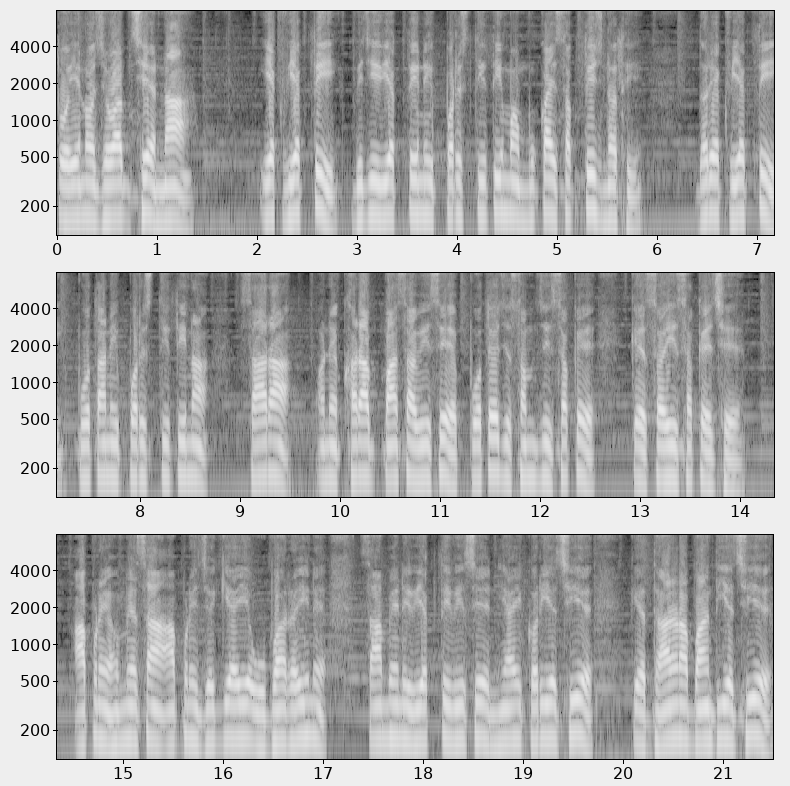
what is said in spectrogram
તો એનો જવાબ છે ના. એક વ્યક્તિ બીજી વ્યક્તિની પરિસ્થિતિમાં મુકાઈ શકતી જ નથી. દરેક વ્યક્તિ પોતાની પરિસ્થિતિના સારા અને ખરાબ પાસા વિશે પોતે જ સમજી શકે કે સહી શકે છે. આપણે હંમેશા આપણી જગ્યાએ ઊભા રહીને સામેની વ્યક્તિ વિશે ન્યાય કરીએ છીએ કે ધારણા બાંધીએ છીએ.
